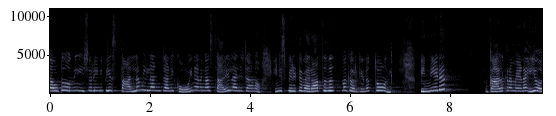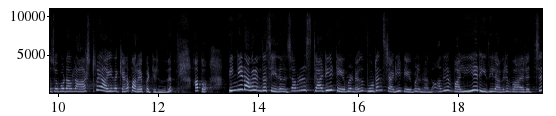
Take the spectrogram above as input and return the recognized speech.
ഡൗട്ട് തോന്നി ഈശ്വര ഇനിയിപ്പോൾ ഈ സ്ഥലം ഇല്ലാഞ്ഞിട്ടാണ് ഈ കോയിൻ അനങ്ങാൻ സ്ഥലം ഇല്ലാഞ്ഞിട്ടാണോ ഇനി സ്പിരിറ്റ് വരാത്തത് എന്നൊക്കെ ഇവർക്ക് ഇങ്ങനെ തോന്നി. പിന്നീട് കാലക്രമേണ ഈ ഓജോ ബോർഡ് അവരുടെ ആശ്രയമായി എന്നൊക്കെയാണ് പറയപ്പെട്ടിരുന്നത്. അപ്പോൾ പിന്നീട് അവരെന്താ ചെയ്തതെന്ന് വെച്ചാൽ അവരൊരു സ്റ്റഡി ടേബിൾ ഉണ്ടായിരുന്നു വുഡൻ സ്റ്റഡി ടേബിൾ ഉണ്ടായിരുന്നു. അതിൽ വലിയ രീതിയിൽ അവർ വരച്ച്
